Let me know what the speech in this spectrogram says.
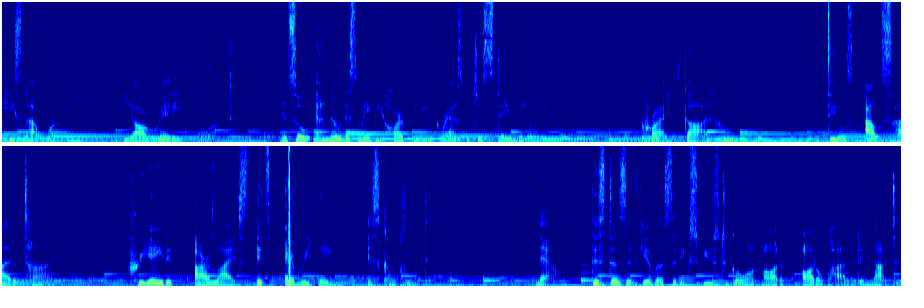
He's not working, He already worked. And so I know this may be hard for you to grasp, but just stay with me. Christ, God, who deals outside of time, created our lives. It's everything is complete. Now, this doesn't give us an excuse to go on auto, autopilot and not to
